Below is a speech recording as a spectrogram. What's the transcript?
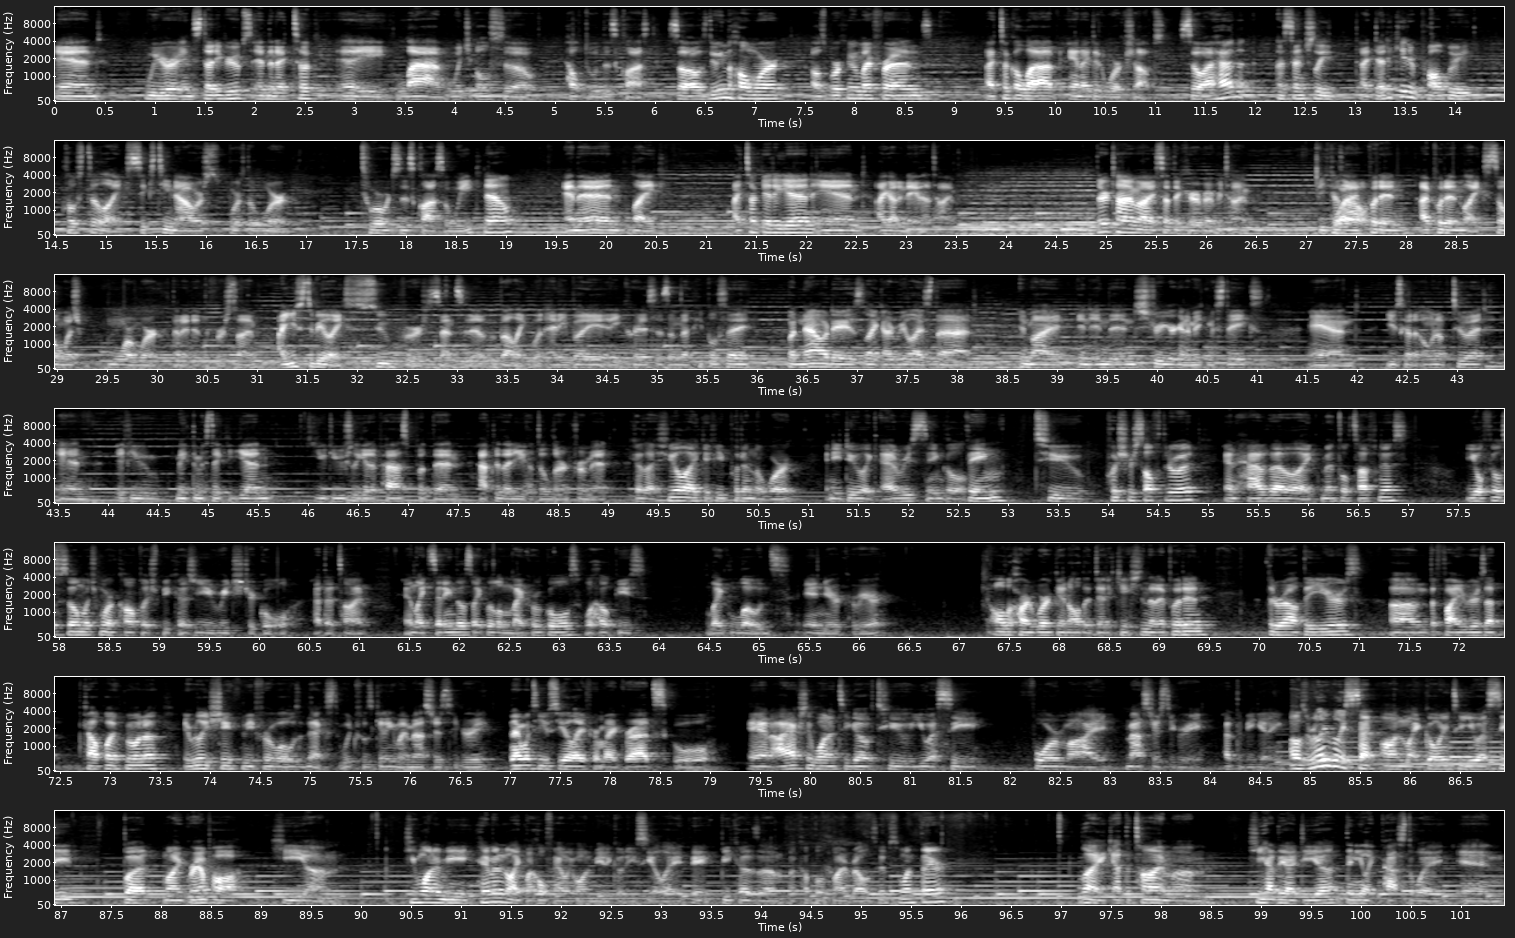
and we were in study groups, and then I took a lab, which also helped with this class. So I was doing the homework, I was working with my friends, I took a lab, and I did workshops. So I had essentially I dedicated probably close to like 16 hours worth of work towards this class a week now and then like I took it again and I got an A that time. Third time I set the curve every time because Wow. I put in I put in like so much more work than I did the first time. I used to be like super sensitive about like what anybody any criticism that people say, but nowadays like I realize that in my in, in the industry you're gonna make mistakes and you just gotta own up to it and if you make the mistake again you'd usually get a pass, but then after that you have to learn from it. Because I feel like if you put in the work and you do like every single thing to push yourself through it and have that like mental toughness, you'll feel so much more accomplished because you reached your goal at that time. And like setting those like little micro goals will help you like loads in your career. All the hard work and all the dedication that I put in throughout the years, um, the five years at Cal Poly Pomona, it really shaped me for what was next, which was getting my master's degree. Then I went to UCLA for my grad school, and I actually wanted to go to USC for my master's degree at the beginning. I was really, really set on like going to USC, but my grandpa, he um, he wanted me, him and like my whole family wanted me to go to UCLA they, because um, a couple of my relatives went there. Like at the time, um, he had the idea, then he like passed away in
